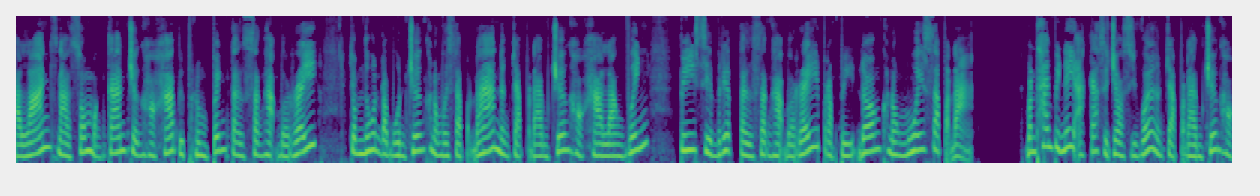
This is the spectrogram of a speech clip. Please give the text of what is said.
Airlines ស្នើសុំបង្កើនជើងហោះហើរពីភ្នំពេញទៅសង្ហបុរី ចំនួន14ជើងក្នុងមួយសប្តាហ៍និងចាប់ផ្ដើមជើងហោះហើរឡើងវិញពីសៀមរាបទៅសង្ហបុរី7ដងក្នុងមួយសប្តាហ៍បន្ថែមពីនេះអាកាសចរស៊ីវិលនឹងចាប់ផ្ដើមជើងហោះ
